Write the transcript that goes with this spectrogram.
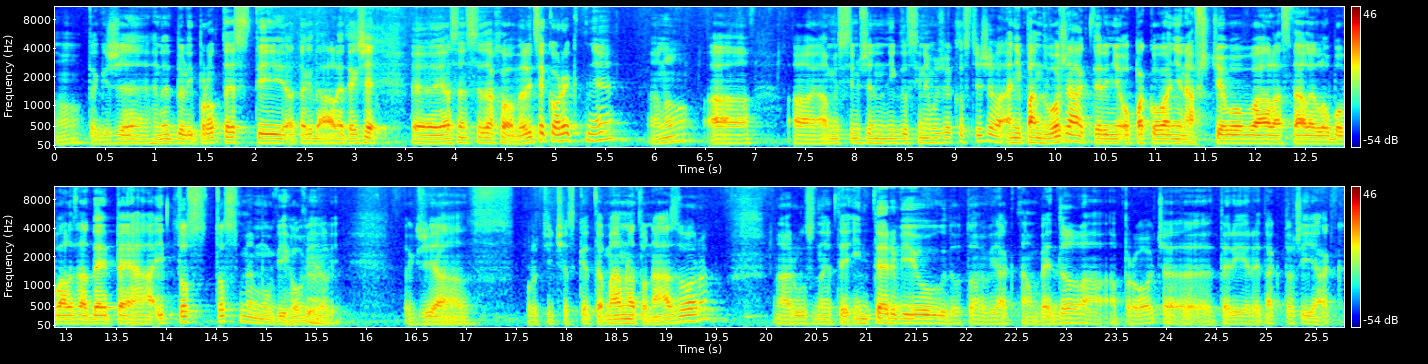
No. Takže hned byly protesty a tak dále. Takže e, já jsem se zachoval velice korektně, ano, a, a já myslím, že nikdo si nemůže jako stěžovat. Ani pan Dvořák, který mě opakovaně navštěvoval a stále loboval za DPH, i to, to jsme mu vyhověli. Hmm. Takže já proti české, mám na to názor, na různé ty interview, kdo to jak tam vedl a, a proč, a, tedy redaktoři jak.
